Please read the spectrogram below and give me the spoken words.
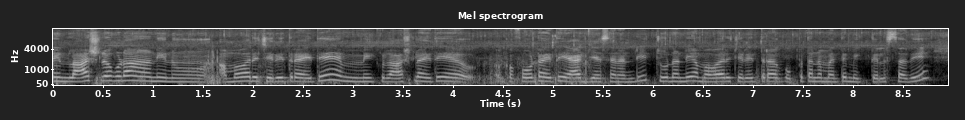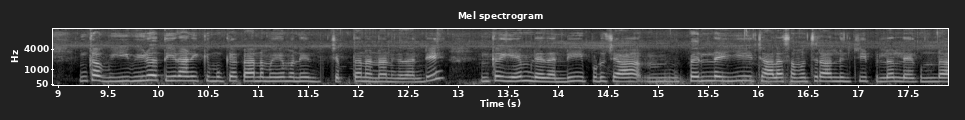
నేను లాస్ట్లో కూడా నేను అమ్మవారి చరిత్ర అయితే మీకు లాస్ట్లో అయితే ఒక ఫోటో అయితే యాడ్ చేశానండి. చూడండి అమ్మవారి చరిత్ర గొప్పతనం అయితే మీకు తెలుస్తుంది. ఇంకా ఈ వీడియో తీయడానికి ముఖ్య కారణం ఏమనేది చెప్తానన్నాను కదండి. ఇంకా ఏం లేదండి. ఇప్పుడు చా పెళ్ళయ్యి చాలా సంవత్సరాల నుంచి పిల్లలు లేకుండా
